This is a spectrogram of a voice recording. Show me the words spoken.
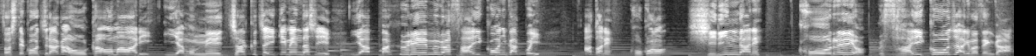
そしてこちらがお顔周り。いやもうめちゃくちゃイケメンだしやっぱフレームが最高にかっこいい。あとはねここのシリンダーね。これよ。これ最高じゃありませんか。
